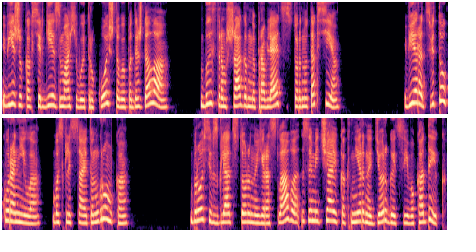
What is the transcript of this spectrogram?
Вижу, как Сергей взмахивает рукой, чтобы подождала. Быстрым шагом направляется в сторону такси. «Вера цветок уронила!» – восклицает он громко. Бросив взгляд в сторону Ярослава, замечаю, как нервно дергается его кадык.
